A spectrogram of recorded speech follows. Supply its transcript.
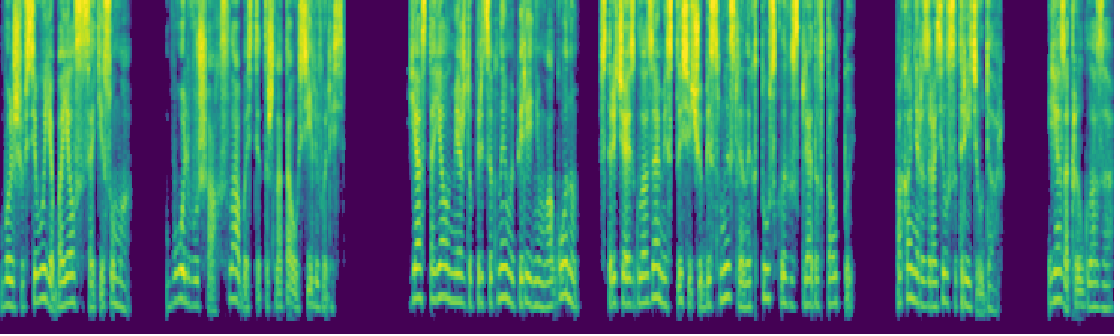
Больше всего я боялся сойти с ума. Боль в ушах, слабость и тошнота усиливались. Я стоял между прицепным и передним вагоном, встречаясь глазами с тысячу бессмысленных, тусклых взглядов толпы, пока не разразился третий удар. Я закрыл глаза.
